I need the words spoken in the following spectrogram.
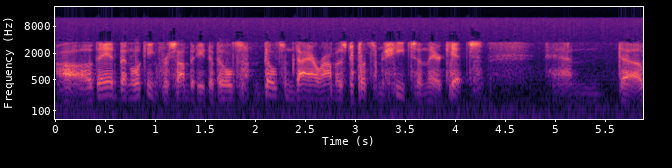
Uh, they had been looking for somebody to build build some dioramas to put some sheets in their kits, and uh,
